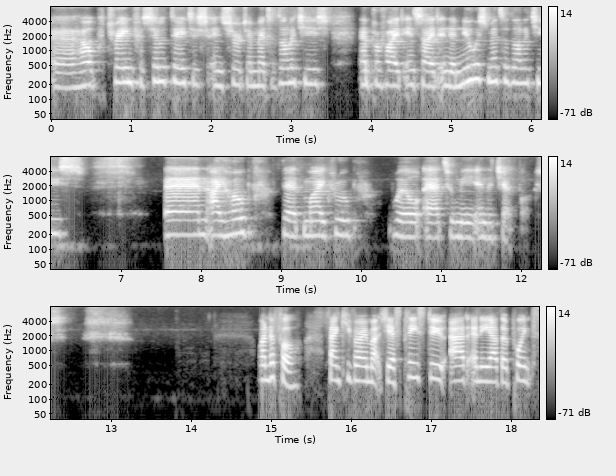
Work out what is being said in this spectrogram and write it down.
uh, help train facilitators in certain methodologies and provide insight in the newest methodologies. And I hope that my group will add to me in the chat box. Wonderful. Thank you very much. Yes, please do add any other points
